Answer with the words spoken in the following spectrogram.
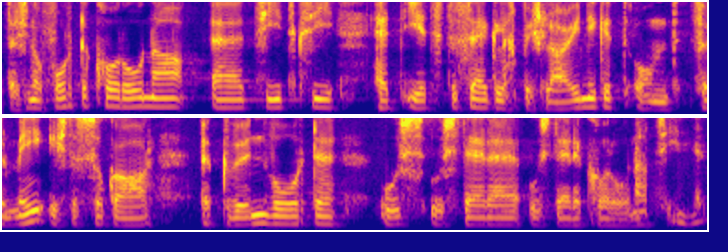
Das war noch vor der Corona-Zeit, hat jetzt das eigentlich beschleunigt und für mich ist das sogar ein Gewinn geworden aus, aus dieser, aus dieser Corona-Zeit.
